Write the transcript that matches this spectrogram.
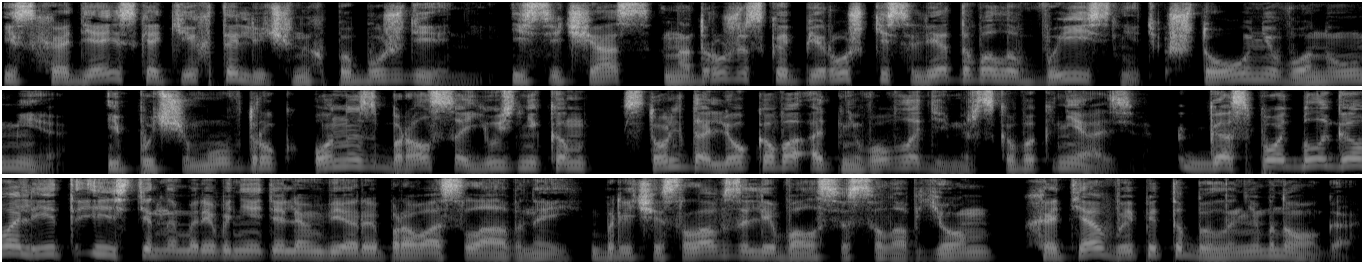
исходя из каких-то личных побуждений. И сейчас на дружеской пирушке следовало выяснить, что у него на уме, и почему вдруг он избрал союзником столь далекого от него Владимирского князя? «Господь благоволит истинным ревнителям веры православной!» Бречеслав заливался соловьем, хотя выпито было немного.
